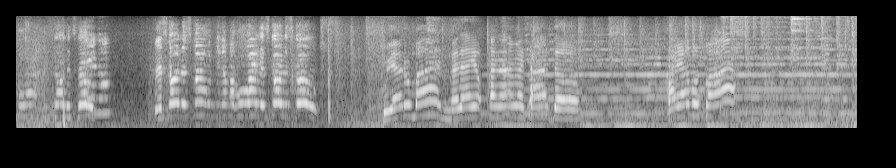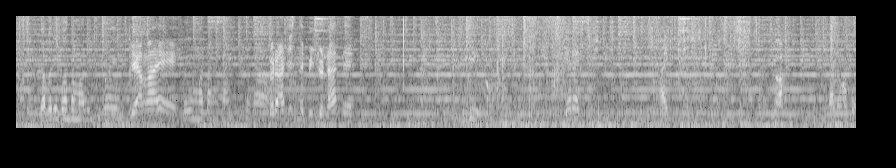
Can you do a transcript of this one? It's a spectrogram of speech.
makuha. Let's go, let's go! Ayun. Let's go, let's go! Kung hindi na makuha, let's go, let's go! Kuya Roman, malayo ka na masyado. Kaya mo ba? Dapat ikaw ang tumalon sila eh. Kaya nga eh. Ikaw yung matangkad. Saka, Pero at least na-video natin. sige. Direct. Ay. Ah, talo kasi.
